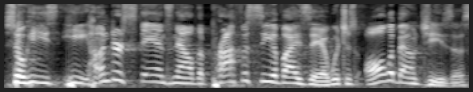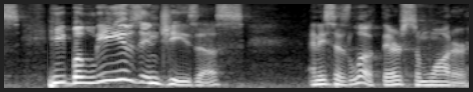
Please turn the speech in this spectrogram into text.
So he's, he understands now the prophecy of Isaiah, which is all about Jesus. He believes in Jesus and he says, Look, there's some water.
